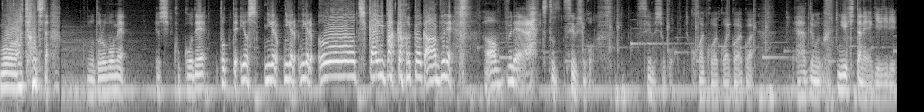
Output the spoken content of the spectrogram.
もうまた落ちた。この泥棒め。よし、ここで取って、よし、逃げろ、逃げろ、逃げろ。おー、近いばっかばっかばっか。あぶねえ。あぶねえ。ちょっとセーブしとこう。セーブしとこう。怖い怖い怖い怖い怖い。いや、でも、逃げ切ったね、ギリギリ。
